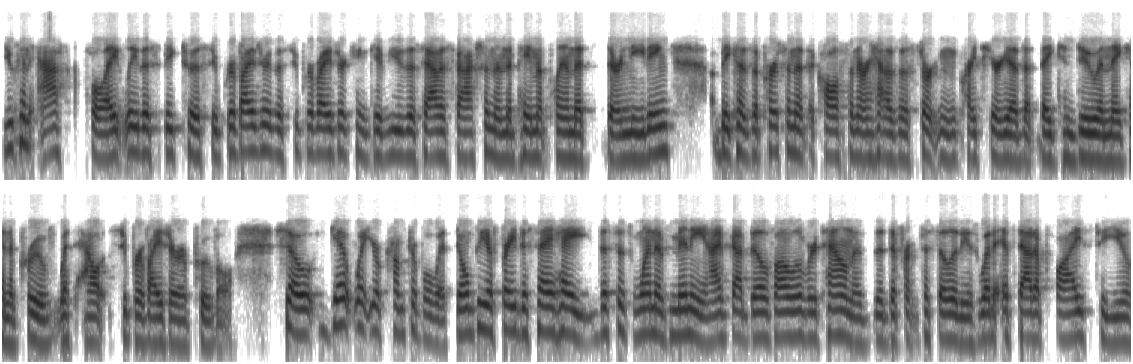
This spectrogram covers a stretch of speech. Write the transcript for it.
you can ask politely to speak to a supervisor, the supervisor can give you the satisfaction and the payment plan that they're needing because the person at the call center has a certain criteria that they can do and they can approve without supervisor approval. So get what you're comfortable with. Don't be afraid to say, hey, this is one of many. I've got bills all over town of the different facilities. What if that applies to you?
